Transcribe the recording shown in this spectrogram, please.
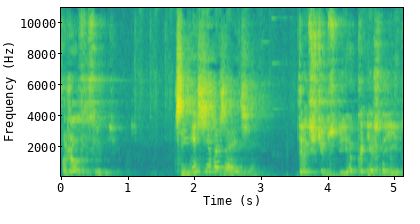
Пожалуйста, следующий вопрос. Чи є ще бажаючі? Да, чуть- я, конечно, есть.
